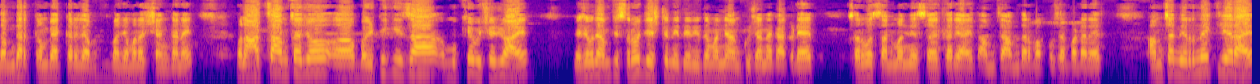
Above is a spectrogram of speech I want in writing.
दमदार कमबॅक करेल याबद्दल माझ्या मनात शंका नाही. पण आजचा आमचा जो बैठकीचा मुख्य विषय जो आहे त्याच्यामध्ये आमचे सर्व ज्येष्ठ नेते तिथं मान्य अंकुशाना काकडे आहेत सर्व सन्मान्य सहकारी आहेत आमचे आमदार बापूसाहेब पठारे आहेत. आमचा निर्णय क्लिअर आहे.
